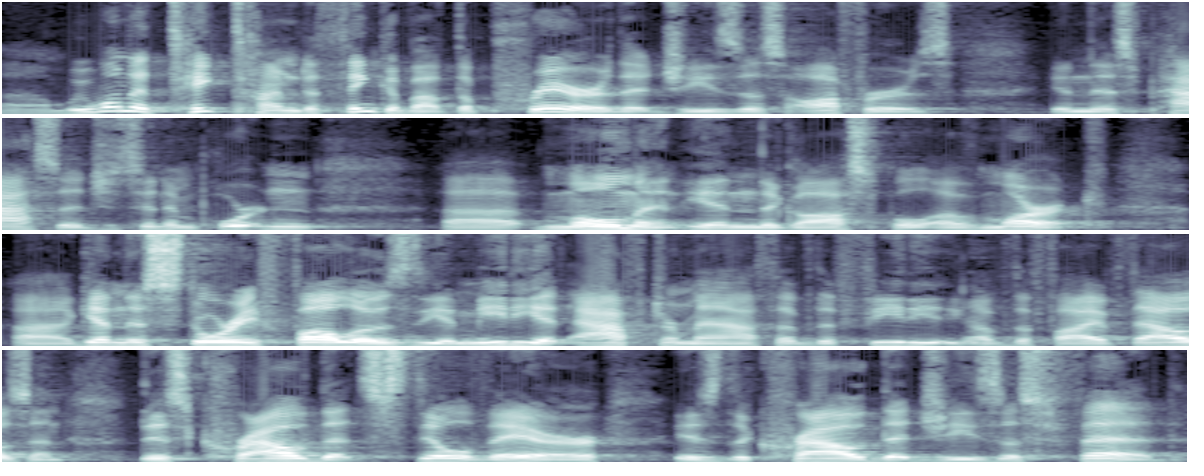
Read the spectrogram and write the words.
Um, we want to take time to think about the prayer that Jesus offers in this passage. It's an important uh, moment in the Gospel of Mark. Uh, again, this story follows the immediate aftermath of the feeding of the 5,000. This crowd that's still there is the crowd that Jesus fed.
